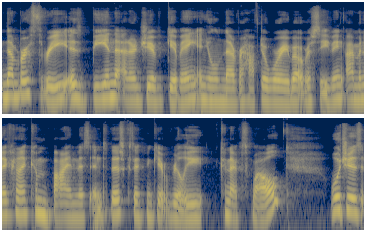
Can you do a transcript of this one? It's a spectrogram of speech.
Number three is be in the energy of giving, and you'll never have to worry about receiving. I'm going to kind of combine this into this because I think it really connects well. which is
